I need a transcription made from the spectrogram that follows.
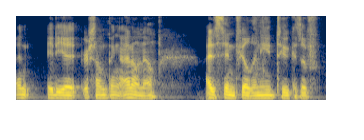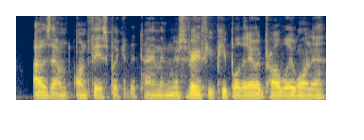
an idiot or something. I don't know. I just didn't feel the need to because of I was on, on Facebook at the time, and there's very few people that I would probably want to.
